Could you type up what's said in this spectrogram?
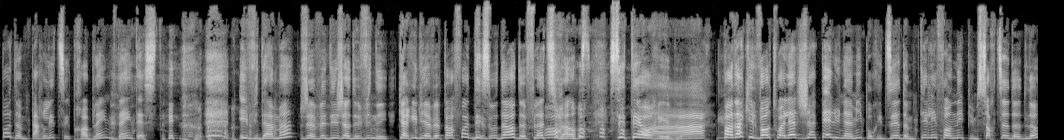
pas de me parler de ses problèmes d'intestin. Évidemment, j'avais déjà deviné, car il y avait parfois des odeurs de flatulence. C'était horrible. Ah. Pendant qu'il va aux toilettes, j'appelle une amie pour lui dire de me téléphoner puis me sortir de là.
